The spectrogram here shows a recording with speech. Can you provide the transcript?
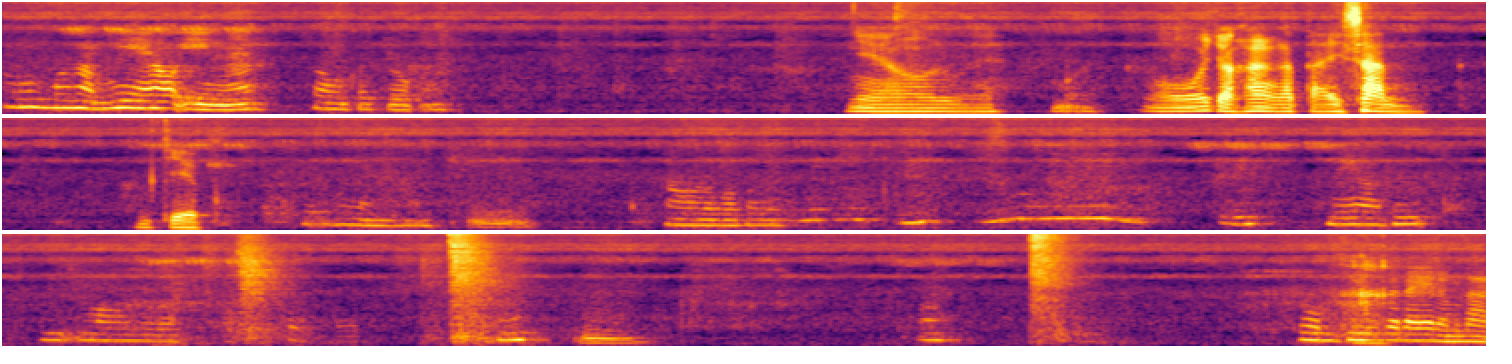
อ้มาทำให้ เขาเองนะช่องกระจกอะเนี่ยเอาดูนะโอ้เจะข้างกระต่ายสั่นมันเจ็บเอาเลยก็ไปไม่เอาที่ที่มองเลยอืมรวมทีมก็ได้ลำได้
